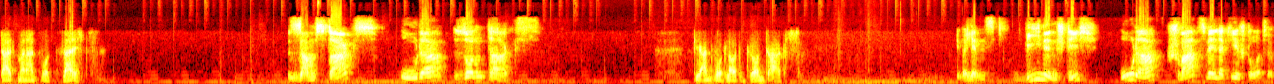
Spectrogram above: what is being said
Da ist meine Antwort Salz. Samstags oder sonntags? Die Antwort lautet sonntags. Lieber Jens, Bienenstich oder Schwarzwälder Kirschtorte?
